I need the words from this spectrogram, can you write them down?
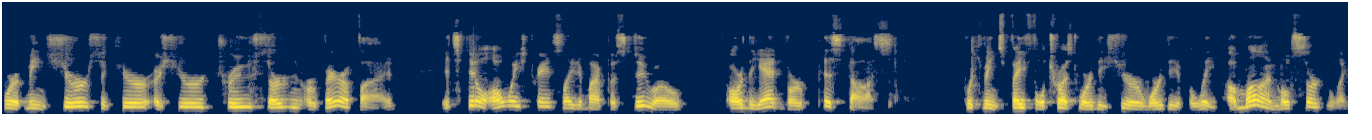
where it means sure, secure, assured, true, certain, or verified, it's still always translated by pisteuo or the adverb pistos, which means faithful, trustworthy, sure, worthy of belief. Aman, most certainly.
